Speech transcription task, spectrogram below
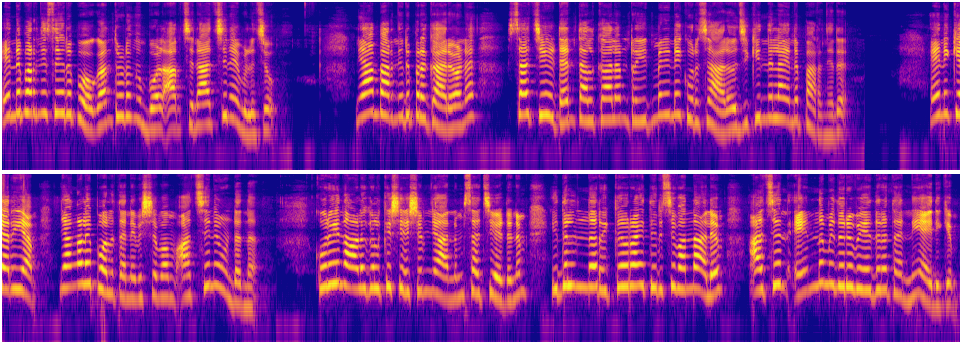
എന്ന് പറഞ്ഞ് സേർ പോകാൻ തുടങ്ങുമ്പോൾ അർച്ചന അച്ഛനെ വിളിച്ചു. ഞാൻ പറഞ്ഞത് പ്രകാരമാണ് സച്ചിയേട്ടൻ തൽക്കാലം ട്രീറ്റ്മെന്റിനെ കുറിച്ച് ആലോചിക്കുന്നില്ല എന്ന് പറഞ്ഞത്. എനിക്കറിയാം ഞങ്ങളെപ്പോലെ തന്നെ വിഷമം അച്ഛനും ഉണ്ടെന്ന്. കുറേ നാളുകൾക്ക് ശേഷം ഞാനും സച്ചേട്ടനും ഇതിൽ നിന്ന് റിക്കവറായി തിരിച്ചു വന്നാലും അച്ഛൻ എന്നും ഇതൊരു വേദന തന്നെയായിരിക്കും.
